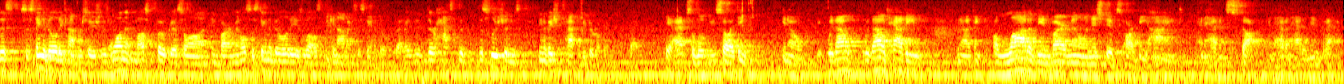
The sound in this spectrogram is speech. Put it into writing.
this sustainability conversation is one that must focus on environmental sustainability as well as economic sustainability. Right? There has to, the solutions, the innovations have to be durable. Right. Yeah, absolutely. So I think, you know, without without having, you know, I think a lot of the environmental initiatives are behind and haven't stuck and haven't had an impact.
